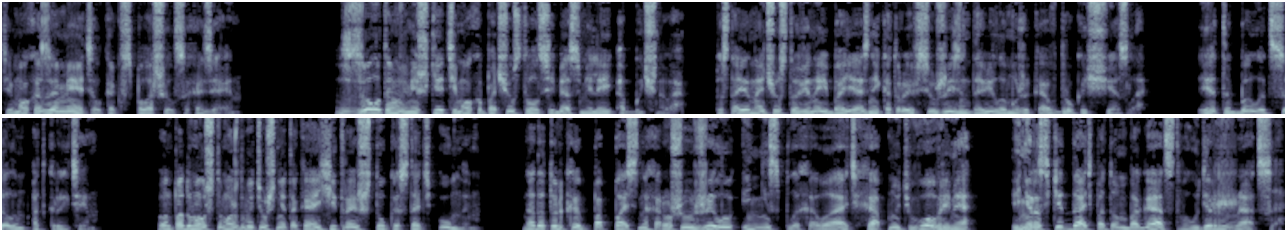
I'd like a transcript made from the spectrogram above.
Тимоха заметил, как всполошился хозяин. С золотом в мешке Тимоха почувствовал себя смелей обычного. Постоянное чувство вины и боязни, которое всю жизнь давило мужика, вдруг исчезло. И это было целым открытием. Он подумал, что, может быть, уж не такая хитрая штука стать умным. Надо только попасть на хорошую жилу и не сплоховать, хапнуть вовремя и не раскидать потом богатство, удержаться.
